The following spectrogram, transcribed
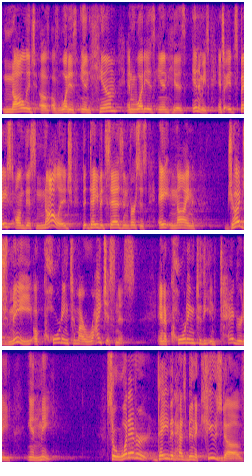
knowledge of, of what is in him and what is in his enemies. And so it's based on this knowledge that David says in verses 8 and 9 Judge me according to my righteousness and according to the integrity in me. So, whatever David has been accused of,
